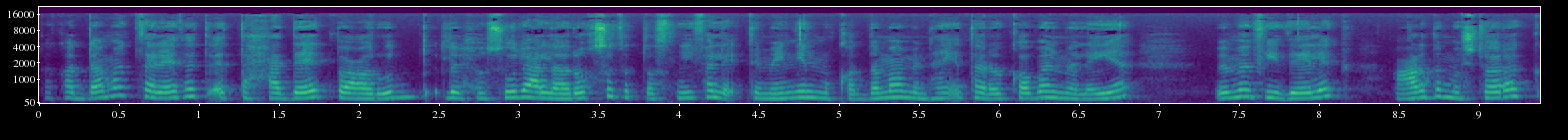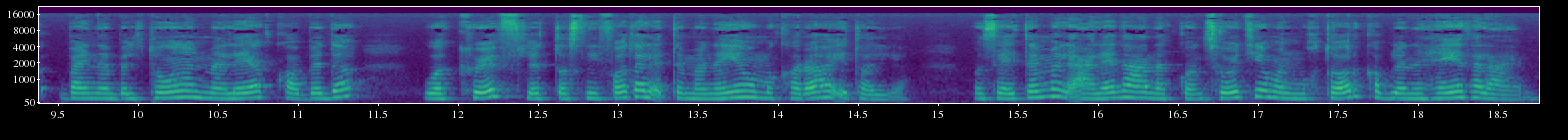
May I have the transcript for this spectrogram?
تقدمت ثلاثة اتحادات بعروض للحصول على رخصة التصنيف الائتماني المقدمة من هيئة الرقابة المالية بما في ذلك عرض مشترك بين بلتون المالية القابضة وكريف للتصنيفات الائتمانية ومقرها إيطاليا. وسيتم الإعلان عن الكونسورتيوم المختار قبل نهاية العام.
